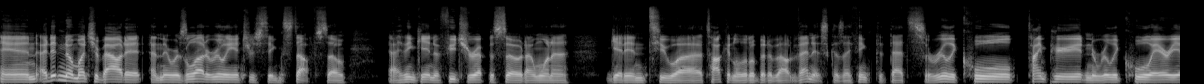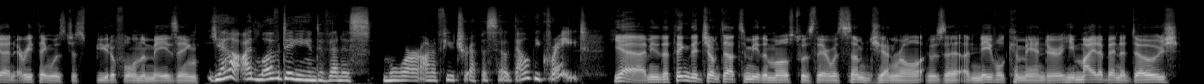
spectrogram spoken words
And I didn't know much about it, and there was a lot of really interesting stuff. So I think in a future episode, I want to get into uh, talking a little bit about Venice because I think that that's a really cool time period and a really cool area, and everything was just beautiful and amazing. Yeah, I'd love digging into Venice more on a future episode. That would be great. Yeah, I mean, the thing that jumped out to me the most was there was some general who was a, a naval commander. He might have been a doge.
